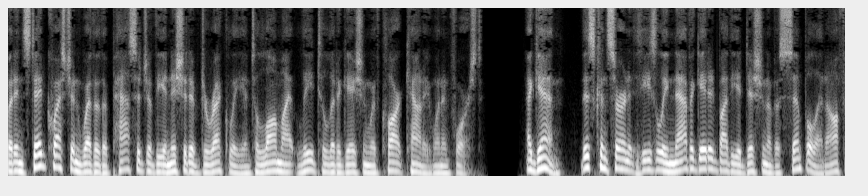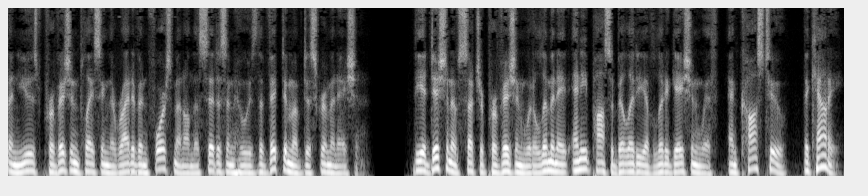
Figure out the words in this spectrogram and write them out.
but instead questioned whether the passage of the initiative directly into law might lead to litigation with Clark County when enforced. Again, this concern is easily navigated by the addition of a simple and often used provision placing the right of enforcement on the citizen who is the victim of discrimination. The addition of such a provision would eliminate any possibility of litigation with, and cost to, the county.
